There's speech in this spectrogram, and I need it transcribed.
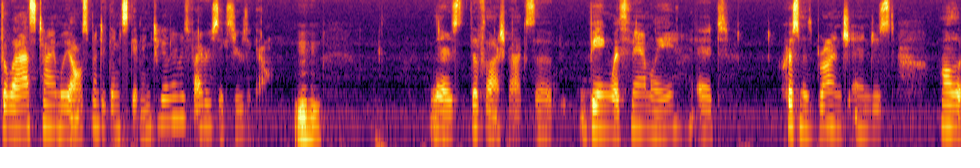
the last time we all spent a Thanksgiving together was five or six years ago. Mm-hmm. There's the flashbacks of being with family at Christmas brunch and just all,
